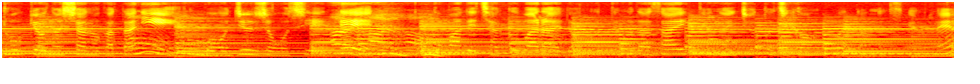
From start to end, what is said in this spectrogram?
東京の支社の方にこう住所を教えてここまで着払いで送ってくださいっていうのにちょっと時間がかかったんですけどね。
